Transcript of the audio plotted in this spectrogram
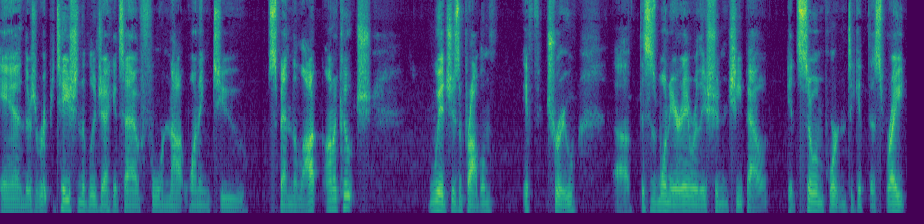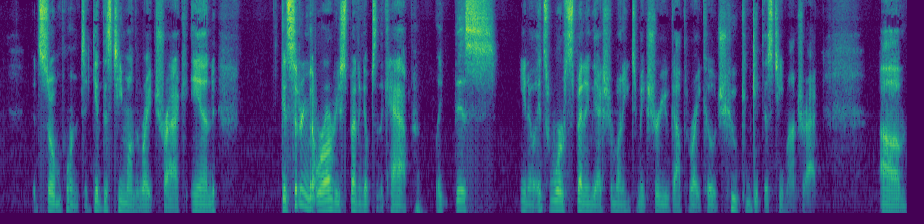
And there's a reputation the Blue Jackets have for not wanting to spend a lot on a coach, which is a problem if true. Uh, this is one area where they shouldn't cheap out. It's so important to get this right. It's so important to get this team on the right track. And considering that we're already spending up to the cap, like this, you know, it's worth spending the extra money to make sure you've got the right coach who can get this team on track. Um,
